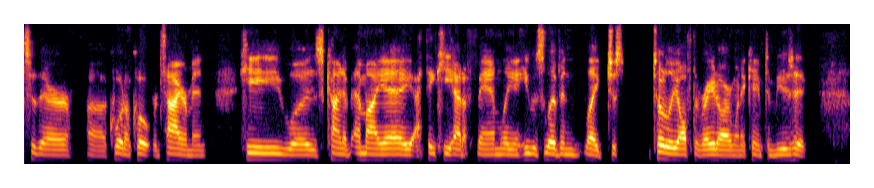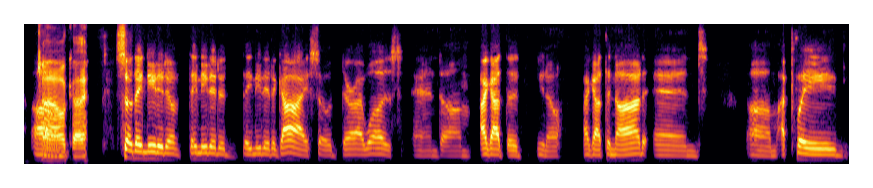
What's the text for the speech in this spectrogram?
to their uh, quote unquote retirement, he was kind of MIA. I think he had a family. And he was living like just totally off the radar when it came to music. Um, oh, okay. So they needed a they needed a they needed a guy. So there I was, and um, I got the you know I got the nod, and um, I played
